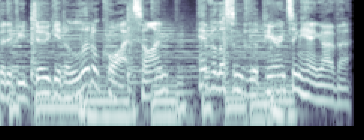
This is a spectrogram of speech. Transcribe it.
But if you do get a little quiet time, have a listen to The Parenting Hangover.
